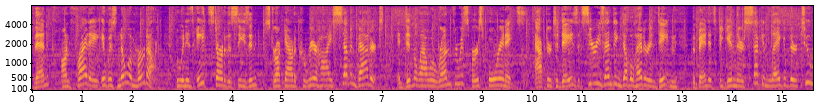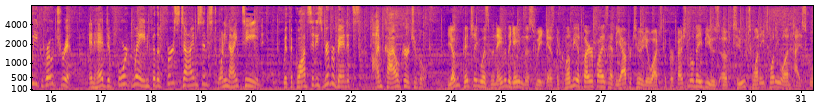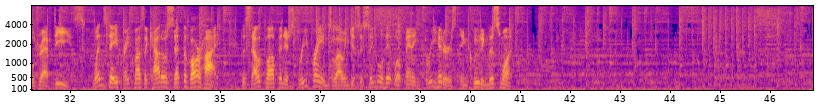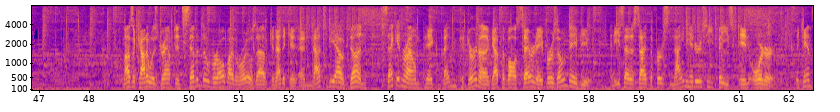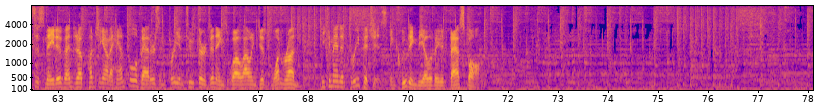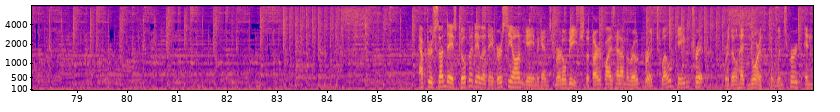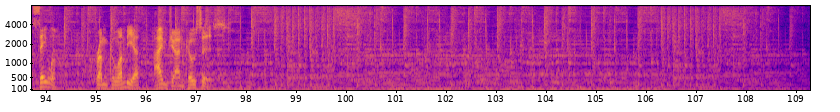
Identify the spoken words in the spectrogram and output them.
Then, on Friday, it was Noah Murdock, who in his eighth start of the season struck out a career high seven batters and didn't allow a run through his first four innings. After today's series ending doubleheader in Dayton, the Bandits begin their second leg of their two week road trip and head to Fort Wayne for the first time since 2019. With the Quad Cities River Bandits, I'm Kyle Kercheval. Young pitching was the name of the game this week as the Columbia Fireflies had the opportunity to watch the professional debuts of two 2021 high school draftees. Wednesday, Frank Mozzicato set the bar high. The Southpaw finished three frames, allowing just a single hit while fanning three hitters, including this one. Mozzicato was drafted 7th overall by the Royals out of Connecticut, and not to be outdone, second round pick Ben Kudrna got the ball Saturday for his own debut, and he set aside the first nine hitters he faced in order. The Kansas native ended up punching out a handful of batters in three and two thirds innings while allowing just one run. He commanded three pitches, including the elevated fastball. After Sunday's Copa de la Diversión game against Myrtle Beach, the Fireflies head on the road for a 12 game trip where they'll head north to Lynchburg and Salem. From Columbia, I'm John Kosas.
